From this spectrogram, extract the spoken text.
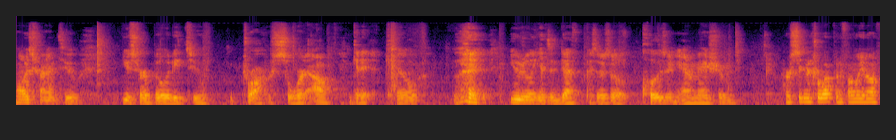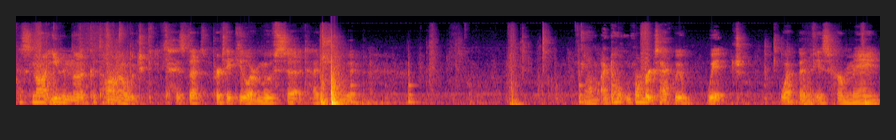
I'm always trying to use her ability to draw her sword out and get it kill. Usually ends in death because there's a closing animation. Her signature weapon, funnily enough, is not even the katana, which has that particular moveset attached to it. Um, I don't remember exactly which weapon is her main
